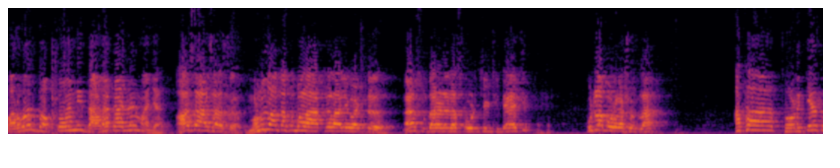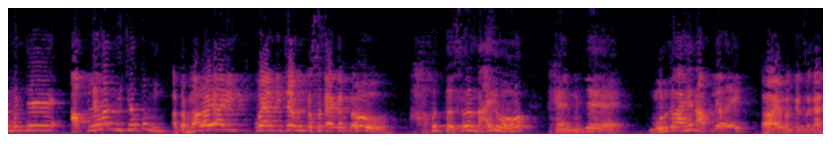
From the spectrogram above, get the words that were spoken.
परवाच डॉक्टरांनी दाढा काढलाय माझ्या. असं असं असं. म्हणून आता तुम्हाला अक्कल आली वाटतं. सुधारणेला सोड चिठ्ठी द्यायची. कुठला पोरगा शोधला? आता थोडक्यात म्हणजे आपल्यालाच विचारतो मी. आता मला या वयात विचारून कसं काय करता हो? अहो तसं नाही हो. म्हणजे मुलगा आहे ना आपल्याला एक. हाय मग त्याचं काय?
